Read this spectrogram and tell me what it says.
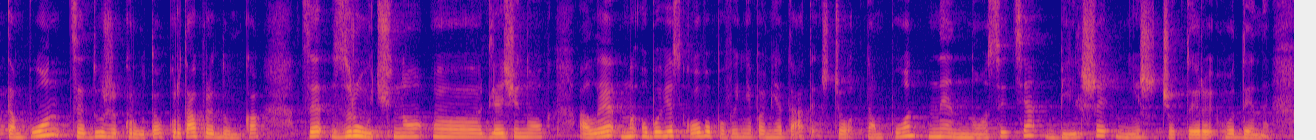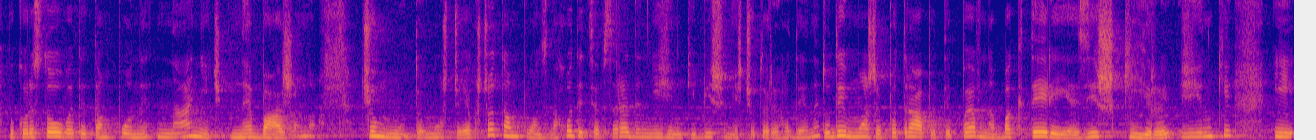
тампон це дуже круто, крута придумка. Це зручно е, для жінок, але ми обов'язково повинні пам'ятати, що тампон не носиться більше ніж 4 години. Використовувати тампони на ніч не бажано. Чому? Тому що якщо тампон знаходиться всередині жінки більше ніж 4 години, туди може потрапити певна бактерія зі шкіри жінки і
